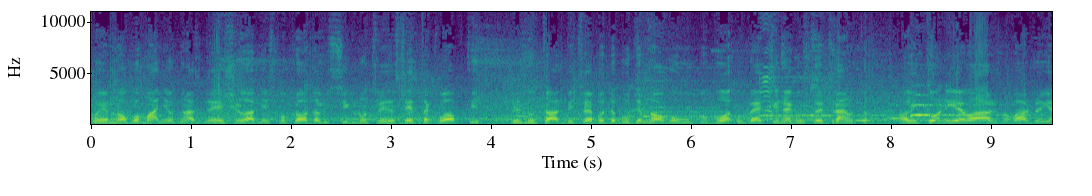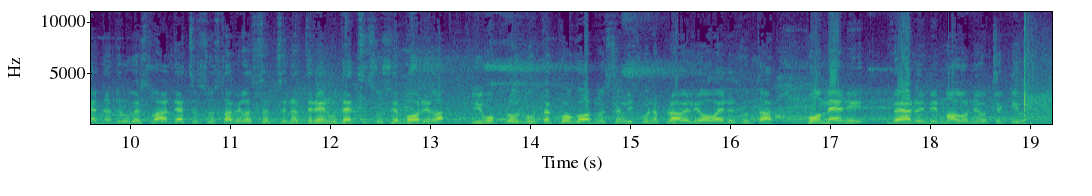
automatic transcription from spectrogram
koja je mnogo manje od nas grešila. Mi smo prodali sigurno 30 lopti, rezultat bi trebao da bude mnogo veći nego što je trenutno. Ali to nije važno. Važno je jedna druga stvar. Deca su ostavila srce na terenu, deca su se borila i upravo zbog takvog odnosa mi smo napravili ovaj rezultat. Po meni, veruj mi, malo neočekivano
